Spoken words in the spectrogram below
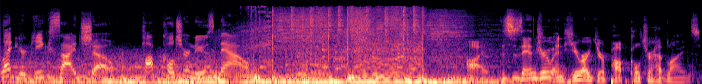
Let your geek side show. Pop culture news now. Hi, this is Andrew, and here are your pop culture headlines.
